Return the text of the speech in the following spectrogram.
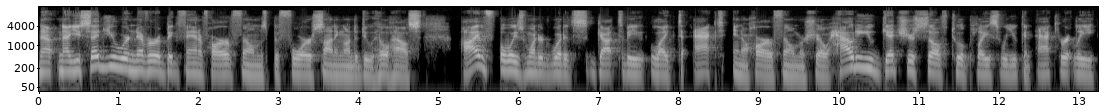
now now you said you were never a big fan of horror films before signing on to do hill house. I've always wondered what it's got to be like to act in a horror film or show. How do you get yourself to a place where you can accurately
